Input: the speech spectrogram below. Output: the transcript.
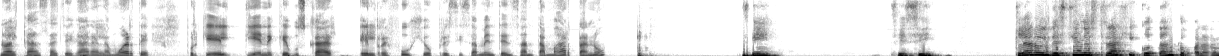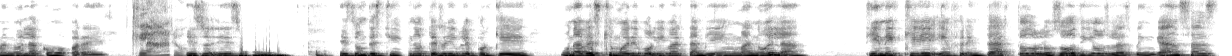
no alcanza a llegar a la muerte, porque él tiene que buscar el refugio precisamente en Santa Marta, ¿no? Sí, sí, sí. Claro, el destino es trágico tanto para Manuela como para él. Claro. Es, es, un, es un destino terrible porque una vez que muere Bolívar, también Manuela tiene que enfrentar todos los odios, las venganzas,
